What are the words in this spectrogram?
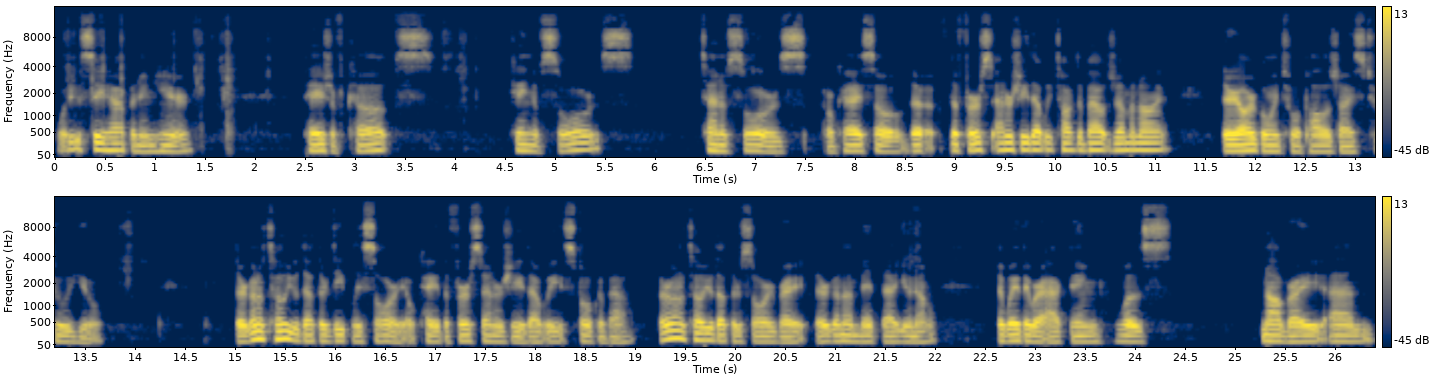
What do you see happening here? Page of Cups, King of Swords, Ten of Swords. Okay, so the the first energy that we talked about, Gemini, they are going to apologize to you. They're going to tell you that they're deeply sorry, okay? The first energy that we spoke about. They're going to tell you that they're sorry, right? They're going to admit that, you know, the way they were acting was not right and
